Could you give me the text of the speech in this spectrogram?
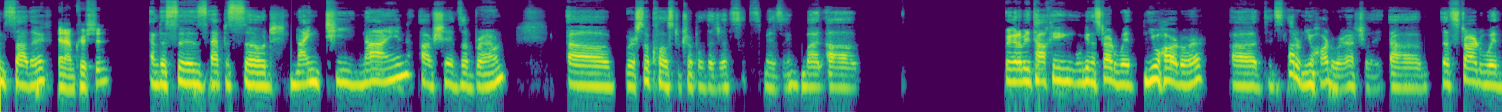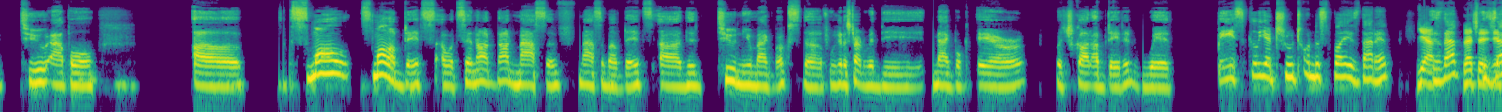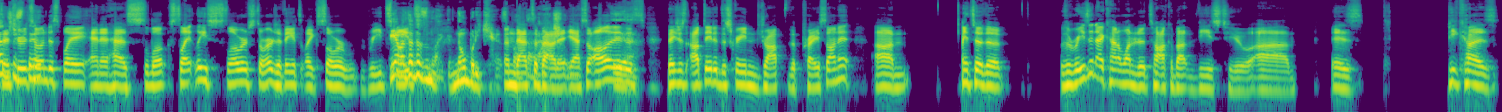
I'm Sadek. And I'm Christian. And this is episode 99 of Shades of Brown. Uh, we're so close to triple digits. It's amazing. But uh, we're going to be talking, we're going to start with new hardware. Uh, it's a lot of new hardware, actually. Uh, let's start with two Apple uh, small small updates i would say not not massive massive updates uh the two new macbooks the we're going to start with the macbook air which got updated with basically a true tone display is that it yeah, is that that's it. It's a true tone display, and it has slow, slightly slower storage. I think it's like slower read speeds. Yeah, but that doesn't like nobody cares. And that's that, about actually. it. Yeah. So all it is yeah. is they just updated the screen and dropped the price on it. Um, and so the the reason I kind of wanted to talk about these two um, is because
